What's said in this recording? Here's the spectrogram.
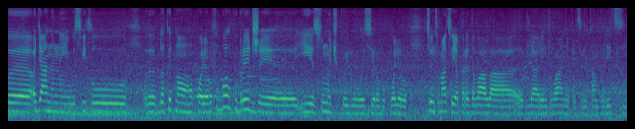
е, одягнений у світлу е, блакитного кольору футболку, бриджі і сумочкою сірого кольору. Цю інформацію я передавала для орієнтування працівникам поліції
